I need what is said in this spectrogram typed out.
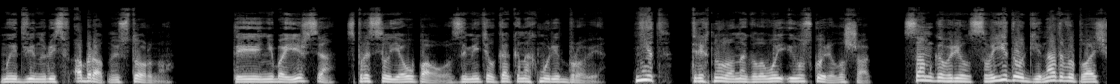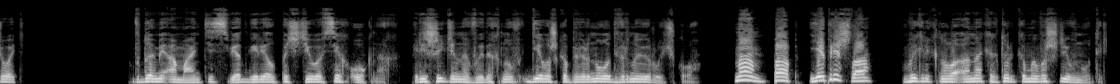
Мы двинулись в обратную сторону. «Ты не боишься?» — спросил я у Пао, заметил, как она хмурит брови. «Нет», — тряхнула она головой и ускорила шаг. «Сам говорил, свои долги надо выплачивать». В доме Аманти свет горел почти во всех окнах. Решительно выдохнув, девушка повернула дверную ручку. «Мам, пап, я пришла!» — выкрикнула она, как только мы вошли внутрь.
